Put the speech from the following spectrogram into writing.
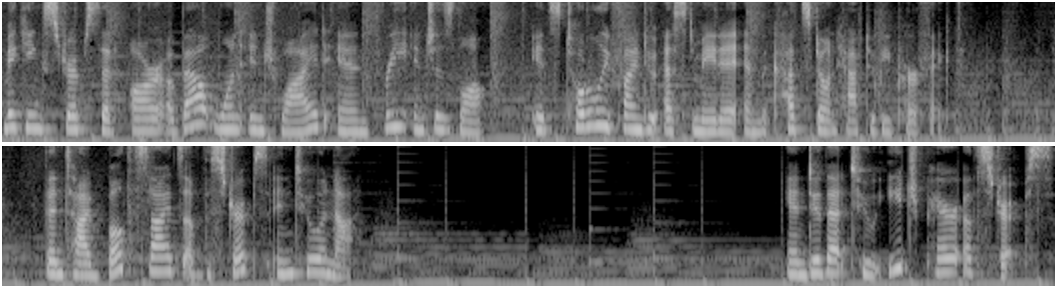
making strips that are about 1 inch wide and 3 inches long. It's totally fine to estimate it and the cuts don't have to be perfect. Then tie both sides of the strips into a knot. And do that to each pair of strips.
